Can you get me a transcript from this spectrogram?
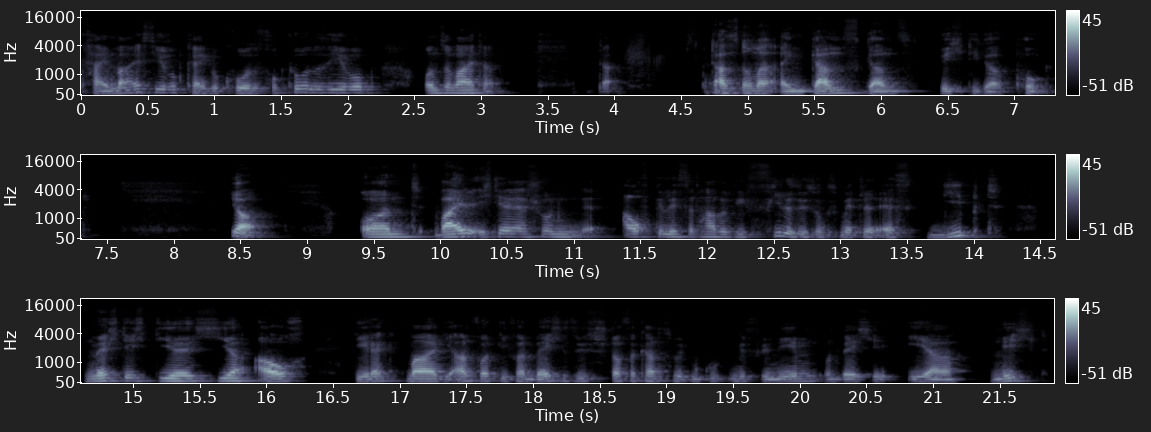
Kein Mais-Sirup, kein Glucose-Fructose-Sirup und so weiter. Das ist nochmal ein ganz, ganz wichtiger Punkt. Ja, und weil ich dir ja schon aufgelistet habe, wie viele Süßungsmittel es gibt, möchte ich dir hier auch direkt mal die Antwort liefern, welche Süßstoffe kannst du mit einem guten Gefühl nehmen und welche eher nicht.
